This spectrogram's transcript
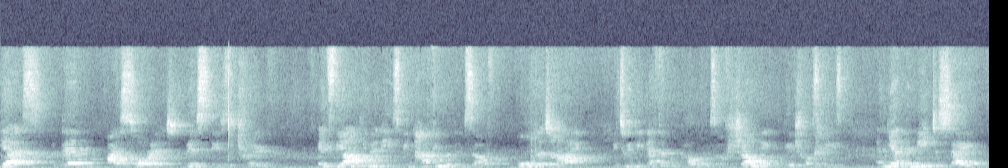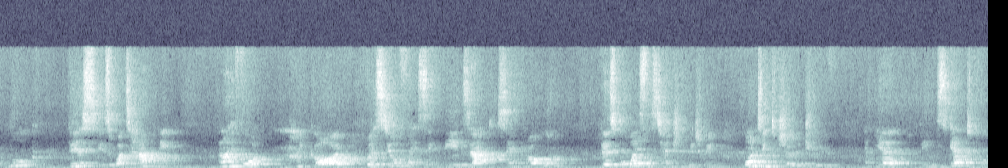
yes, but then I saw it. This is the truth. It's the argument he's been having with himself all the time between the ethical problems of showing the atrocities and yet the need to say, look, this is what's happening. And I thought, my God, we're still facing the exact same problem. There's always this tension between wanting to show the truth and yet being skeptical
